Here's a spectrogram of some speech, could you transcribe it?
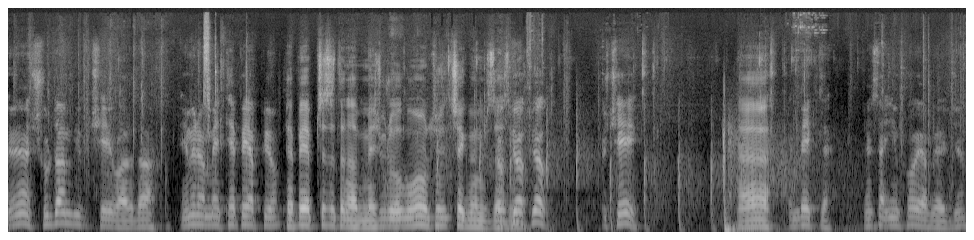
Evet şuradan bir şey vardı ha. Emirhan ben tepe yapıyorum. Tepe yapacağız zaten abi. Mecbur. Onu ulti çekmemiz Yok lazım. yok yok. Şu şey. He. Sen bekle. Ben sana info ya vereceğim.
